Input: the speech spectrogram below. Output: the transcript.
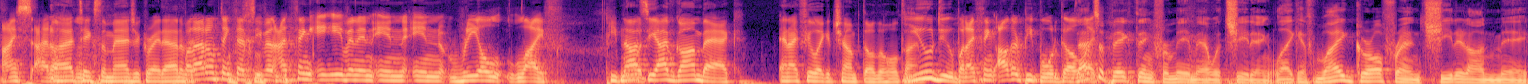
I, s- I don't. Uh, that takes the magic right out of but it. But I don't think that's even. I think e- even in in in real life, people. Now, would, see, I've gone back, and I feel like a chump though the whole time. you do, but I think other people would go. That's like, a big thing for me, man, with cheating. Like, if my girlfriend cheated on me,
